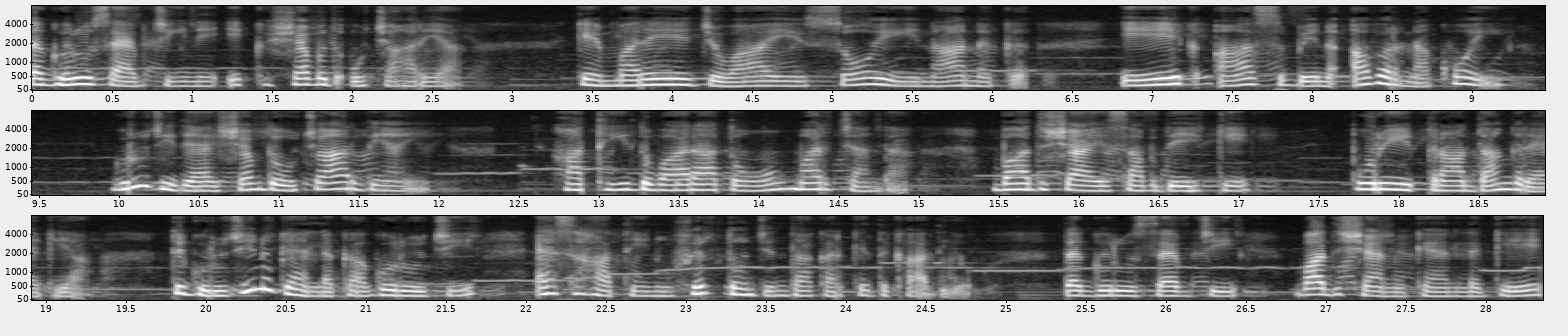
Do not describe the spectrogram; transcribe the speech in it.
ਤਾਂ ਗੁਰੂ ਸਾਹਿਬ ਜੀ ਨੇ ਇੱਕ ਸ਼ਬਦ ਉਚਾਰਿਆ ਕਿ ਮਰੇ ਜਵਾਏ ਸੋਈ ਨਾਨਕ, ਏਕ ਆਸ ਬਿਨ ਅਵਰ ਨਾ ਕੋਈ ਗੁਰੂ ਜੀ ਦੇ ਇਹ ਸ਼ਬਦ ਉਚਾਰਦਿਆਂ ਹੀ ਹਾਥੀ ਦੁਬਾਰਾ ਤੋਂ ਮਰ ਜਾਂਦਾ। ਬਾਦਸ਼ਾਹ ਇਹ ਸਭ ਦੇਖ ਕੇ ਪੂਰੀ ਤਰ੍ਹਾਂ ਦੰਗ ਰਹਿ ਗਿਆ ਤੇ ਗੁਰੂ ਜੀ ਨੂੰ ਕਹਿਣ ਲੱਗਾ, ਗੁਰੂ ਜੀ, ਇਸ ਹਾਥੀ ਨੂੰ ਫਿਰ ਤੋਂ ਜਿੰਦਾ ਕਰਕੇ ਦਿਖਾ ਦਿਓ। ਤਾਂ ਗੁਰੂ ਸਾਹਿਬ ਜੀ ਬਾਦਸ਼ਾਹ ਨੂੰ ਕਹਿਣ ਲੱਗੇ,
